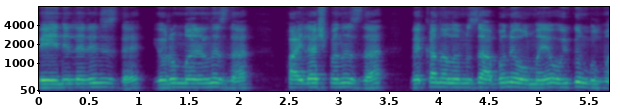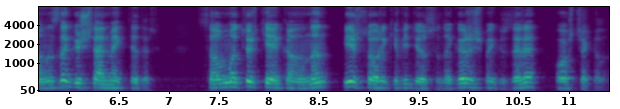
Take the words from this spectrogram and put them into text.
beğenilerinizle, yorumlarınızla, paylaşmanızla ve kanalımıza abone olmaya uygun bulmanızla güçlenmektedir. Savunma Türkiye kanalının bir sonraki videosunda görüşmek üzere, hoşçakalın.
